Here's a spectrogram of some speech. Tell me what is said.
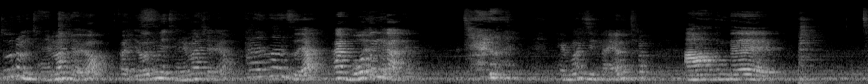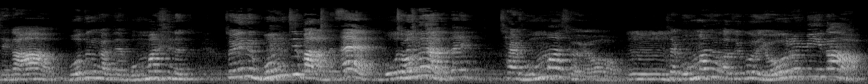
뚜름 잘 마셔요? 아, 여름에 잘 마셔요? 탄산수야? 아 뭐든 간에 잘 마시나요? 저? 아 근데 제가 뭐든 간에 못 마시는 저희는 뭔지 말 안 했어요 네, 저는. 잘 못 마셔요 음. 잘 못 마셔가지고 여름이가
